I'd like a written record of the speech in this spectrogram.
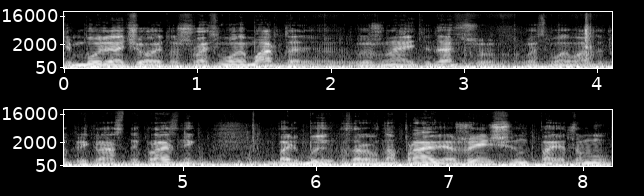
Тем более, а что, это же 8 марта, вы знаете, да, что 8 марта это прекрасный праздник борьбы за равноправие женщин, поэтому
